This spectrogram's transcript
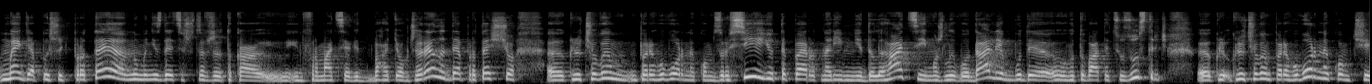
Медіа пишуть про те, ну мені здається, що це вже така інформація від багатьох джерел іде про те, що е, ключовим переговорником з Росією тепер от на рівні делегації, можливо, далі буде готувати цю зустріч. е, Ключовим переговорником чи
